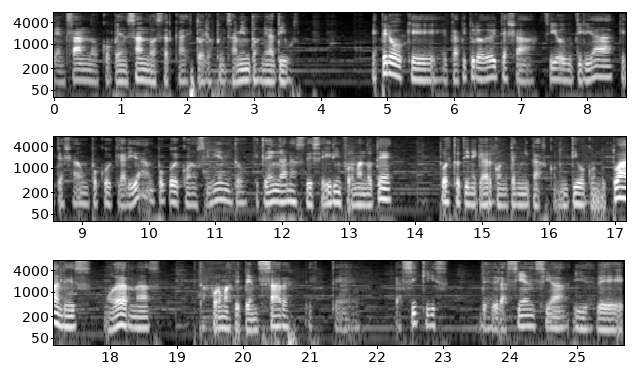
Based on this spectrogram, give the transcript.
pensando, copensando acerca de esto de los pensamientos negativos. Espero que el capítulo de hoy te haya sido de utilidad, que te haya dado un poco de claridad, un poco de conocimiento, que te den ganas de seguir informándote. Todo esto tiene que ver con técnicas cognitivo-conductuales, modernas, formas de pensar este, la psiquis desde la ciencia y desde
